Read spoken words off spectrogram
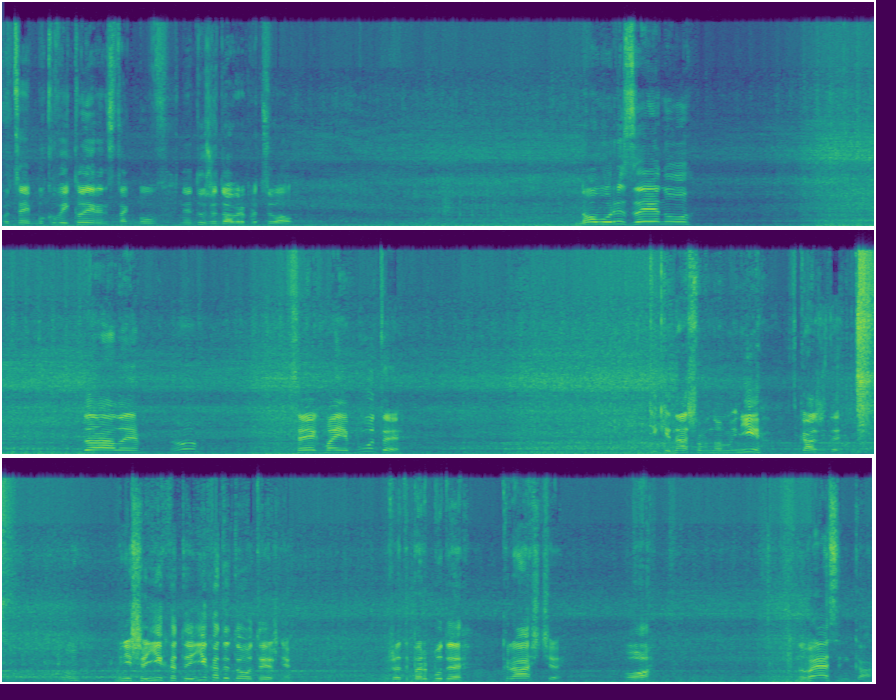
оцей боковий кліренс так був не дуже добре працював. Нову резину. Дали. Ну, все як має бути. Тільки на що воно мені скажете? Ну, мені ще їхати, їхати того тижня. Вже тепер буде краще. О! Новесенька.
